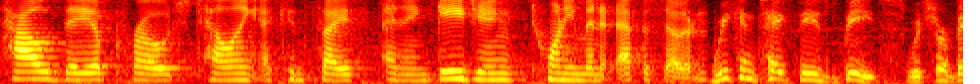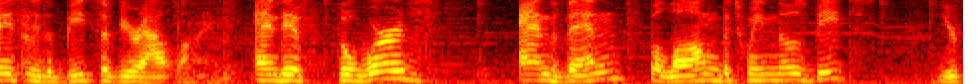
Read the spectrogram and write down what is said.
how they approach telling a concise and engaging 20 minute episode. We can take these beats, which are basically the beats of your outline, and if the words and then belong between those beats, you're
